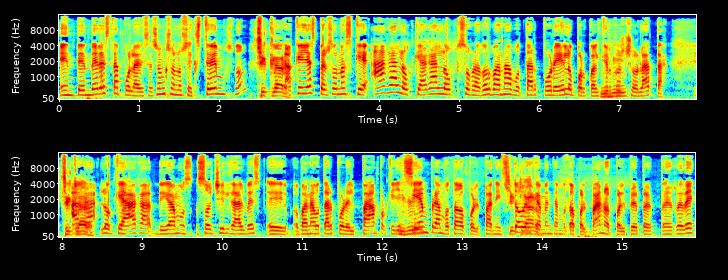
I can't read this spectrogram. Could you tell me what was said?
entender esta polarización, que son los extremos, ¿no? Sí, claro. Aquellas personas que haga lo que haga López Obrador van a votar por él o por cualquier uh -huh. Sí, haga claro. lo que haga, digamos, Xochitl Galvez, eh, van a votar por el PAN, porque ellos uh -huh. siempre han votado por el PAN. Históricamente sí, claro. han votado por el PAN o por el PRD.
